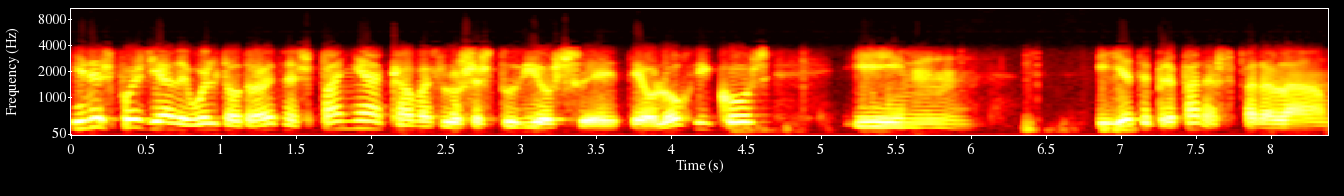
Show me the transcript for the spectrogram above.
Y después ya de vuelta otra vez a España, acabas los estudios eh, teológicos y, y ya te preparas para la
